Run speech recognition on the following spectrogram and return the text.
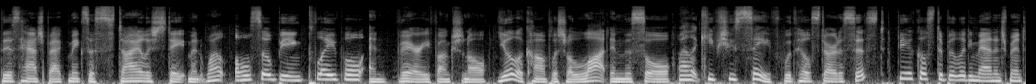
This hatchback makes a stylish statement while also being playful and very functional. You'll accomplish a lot in this Soul while it keeps you safe with Hill Start Assist, vehicle stability management,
